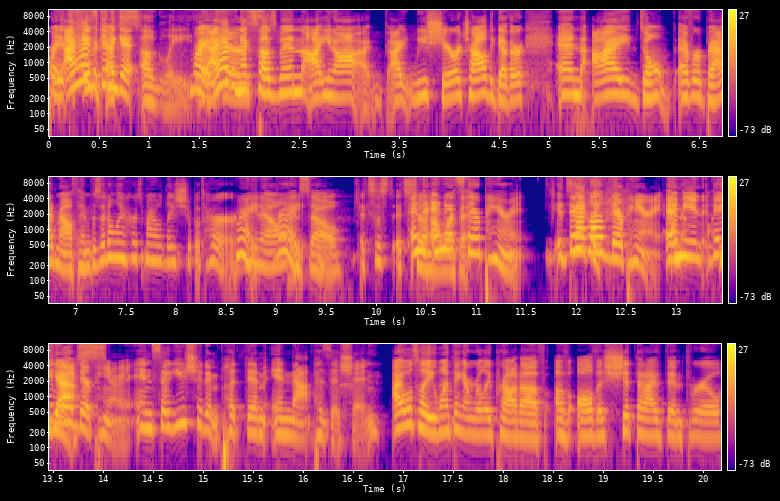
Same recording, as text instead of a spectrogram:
Right, It, I have it's going to ex- get ugly. Right. Like, I have an ex-husband. I, you know, I, I, we share a child together and I don't ever badmouth him because it only hurts my relationship with her. Right. You know? right. And so it's just, it's and, so not and worth it's it. their parent. Exactly. They love their parent. I mean, they love their parent, and so you shouldn't put them in that position. I will tell you one thing I'm really proud of of all the shit that I've been through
